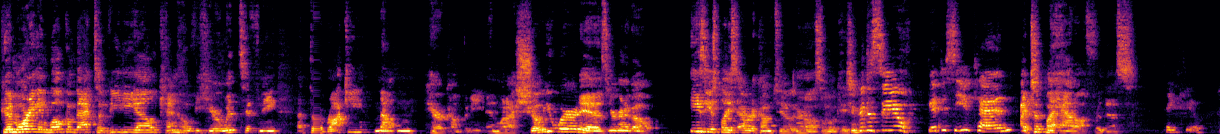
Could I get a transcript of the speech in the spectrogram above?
Good morning and welcome back to VDL. Ken Hovey here with Tiffani at the Rocky Mountain Hair Company. And when I show you where it is, you're going to go, easiest place ever to come to in an awesome location. Good to see you. Good to see you, Ken. I took my hat off for this. Thank you.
